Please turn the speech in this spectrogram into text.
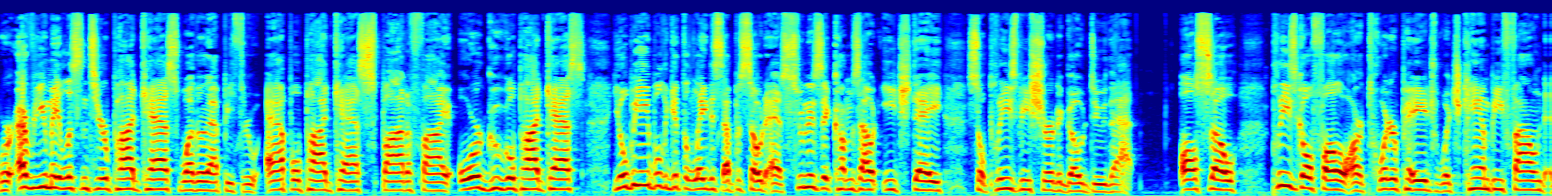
wherever you may listen to your podcast, whether that be through Apple Podcasts, Spotify, or Google Podcasts. You'll be able to get the latest episode as soon as it comes out each day, so please be sure to go do that. Also, please go follow our Twitter page, which can be found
